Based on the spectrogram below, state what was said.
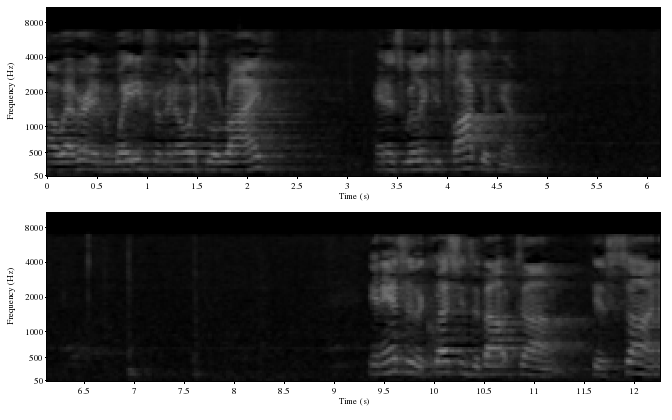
however, in waiting for Manoah to arrive and is willing to talk with him. In answer to the questions about um, his son,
